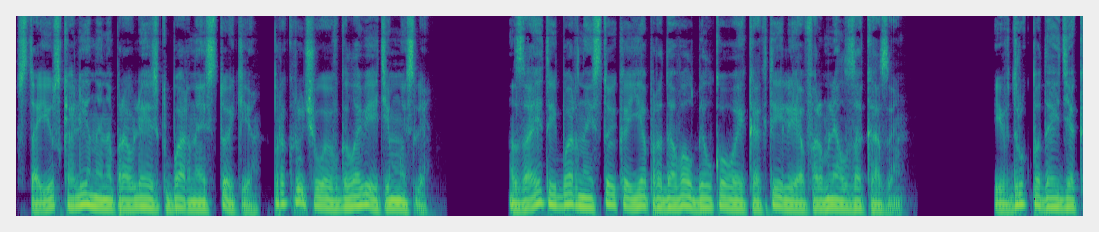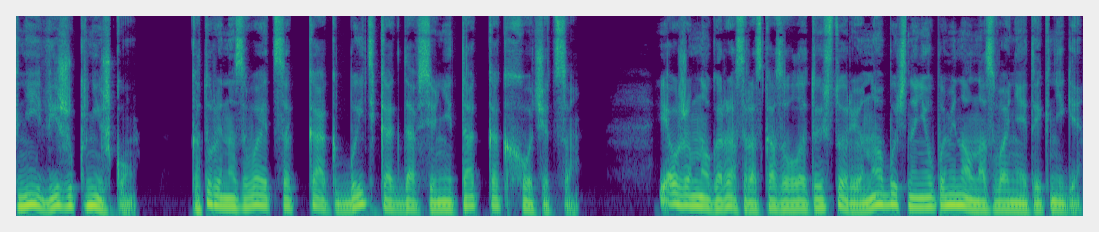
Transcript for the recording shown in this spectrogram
Встаю с колена и направляюсь к барной стойке, прокручиваю в голове эти мысли. За этой барной стойкой я продавал белковые коктейли и оформлял заказы. И вдруг, подойдя к ней, вижу книжку который называется «Как быть, когда все не так, как хочется». Я уже много раз рассказывал эту историю, но обычно не упоминал название этой книги,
